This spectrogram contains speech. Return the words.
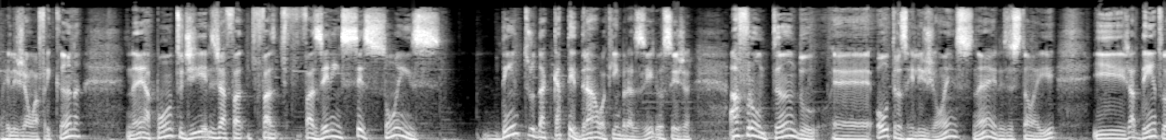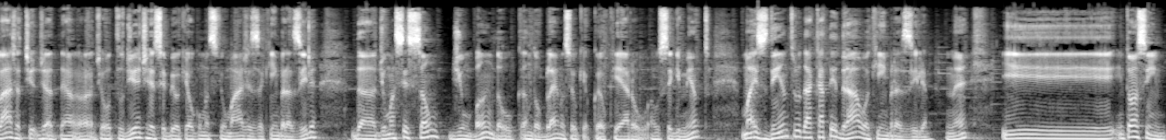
a religião africana né? A ponto de eles já fa fazerem sessões dentro da catedral aqui em Brasília, ou seja, afrontando é, outras religiões, né? Eles estão aí e já dentro lá, já, já de outro dia a gente recebeu aqui algumas filmagens aqui em Brasília da, de uma sessão de umbanda ou candomblé, não sei o que, o que era o, o segmento, mas dentro da catedral aqui em Brasília, né? E então assim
